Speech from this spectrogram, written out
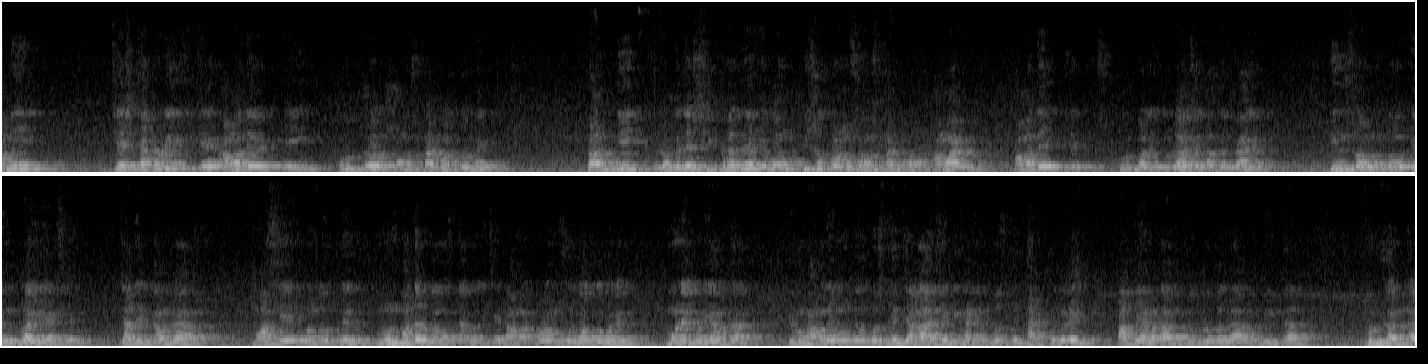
আমি চেষ্টা করি যে আমাদের এই ক্ষুদ্র সংস্থার মাধ্যমে প্রান্তিক লোকেদের শিক্ষা দেওয়া এবং কিছু কর্মসংস্থান করা। আমার, আমাদের যে স্কুল কলেজগুলো আছে, তাতে প্রায় তিনশো মতো এমপ্লয়ি আছে, যাদেরকে আমরা মাসে অন্তত নুন ভাতের ব্যবস্থা করেছি এটা আমার পরম সৌভাগ্য বলে মনে করি আমরা। এবং আমাদের মধ্যে উপস্থিত যারা আছেন, এখানে উপস্থিত থাকতে পেরে পাপিয়া ম্যাডাম, সুব্রতদা, অভিজ্ঞা ফুরকান্দা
